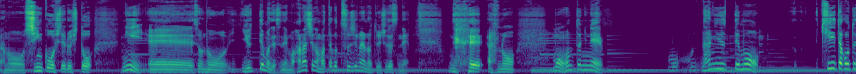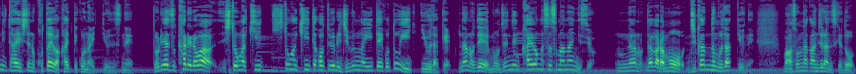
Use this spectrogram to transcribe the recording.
あの信仰してる人に、えー、その、言ってもですね、もう話が全く通じないのと一緒ですね。で、あの、もう本当にね、もう何言っても、聞いたことに対しての答えは返ってこないっていうですね、とりあえず彼らは人が聞人が聞いたことより自分が言いたいことを言うだけ。なので、もう全然会話が進まないんですよ。なのだからもう時間の無駄っていうね、まあそんな感じなんですけど、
